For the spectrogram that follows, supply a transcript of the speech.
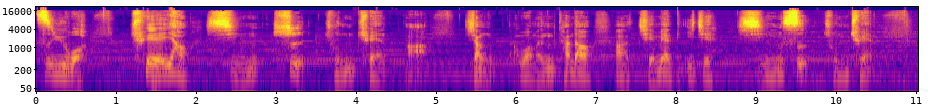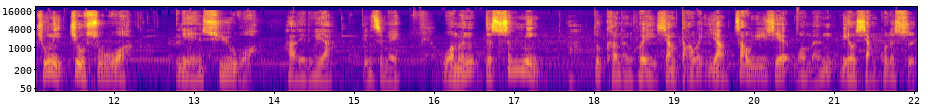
治愈我，却要行事存全啊！像我们看到啊，前面第一节行事存全，求你救赎我，怜恤我，哈利路亚！弟兄姊妹，我们的生命啊，都可能会像大卫一样遭遇一些我们没有想过的事。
